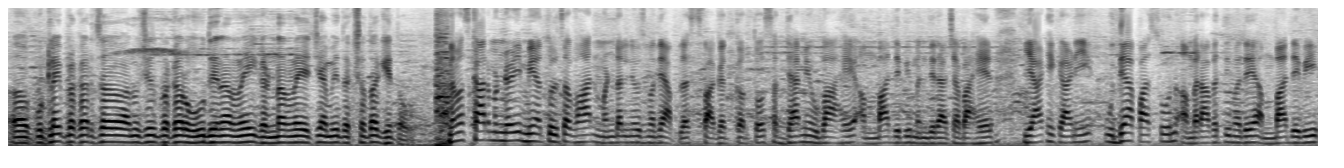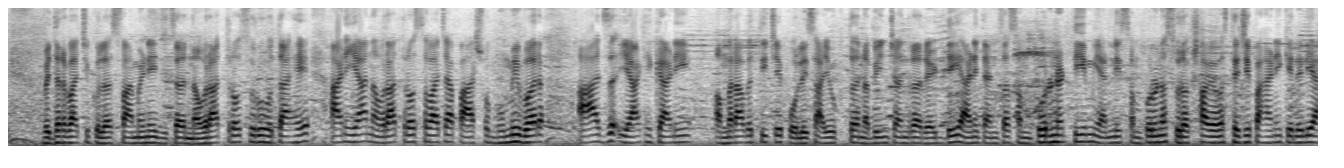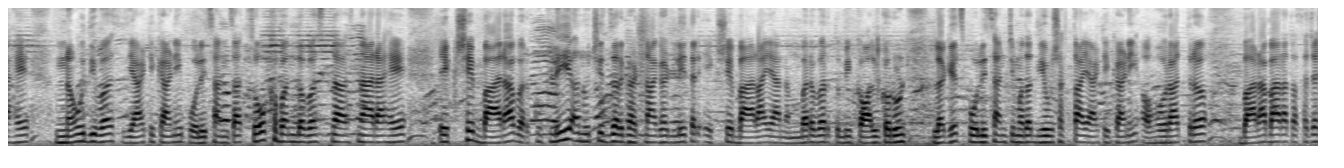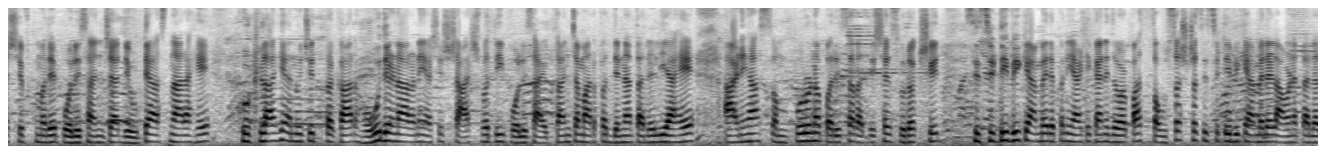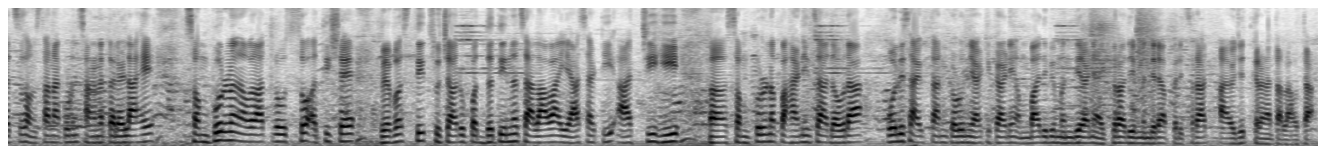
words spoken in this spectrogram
कुठल्याही प्रकारचा अनुचित प्रकार होऊ देणार नाही घडणार नाही याची आम्ही दक्षता घेत आहोत. नमस्कार मंडळी मी अतुल चव्हाण. मंडल न्यूजमध्ये आपलं स्वागत करतो. सध्या मी उभा आहे अंबादेवी मंदिराच्या बाहेर. या ठिकाणी उद्यापासून अमरावतीमध्ये अंबादेवी विदर्भाची कुलस्वामिनी जिचं नवरात्र सुरू होत आहे. आणि या नवरात्रोत्सवाच्या पार्श्वभूमीवर आज या ठिकाणी अमरावतीचे पोलीस आयुक्त नवीनचंद्र रेड्डी आणि त्यांचा संपूर्ण टीम यांनी संपूर्ण सुरक्षा व्यवस्थेची पाहणी केलेली आहे. नऊ दिवस या ठिकाणी पोलिसांचा चोख बंदोबस्त असणार आहे. एकशे बारावर कुठलीही अनुचित जर घटना घडली तर एकशे बारा या नंबरवर तुम्ही कॉल करून लगेच पोलिसांची मदत घेऊ शकता. या ठिकाणी अहोरात्र बारा बारा तासाच्या शिफ्टमध्ये पोलिसांच्या ड्युट्या असणार आहे. कुठलाही अनुचित प्रकार होऊ देणार नाही अशी शाश्वती पोलीस आयुक्तांच्या मार्फत देण्यात आलेली आहे. आणि हा संपूर्ण परिसर अतिशय सुरक्षित. सी सी टी व्ही कॅमेरे पण या ठिकाणी जवळपास चौसष्ट सी सी टी व्ही कॅमेरे लावण्यात आल्याचं संस्थानाकडून सांगण्यात आलेलं आहे. संपूर्ण नवरात्रोत्सव अतिशय व्यवस्थित सुचारू पद्धतीनं चालावा यासाठी आजची ही संपूर्ण पाहणीचा दौरा पोलीस आयुक्तांकडून या ठिकाणी अंबादेवी मंदिर आणि ऐकरादेवी मंदिरा परिसरात आयोजित करण्यात आला होता.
